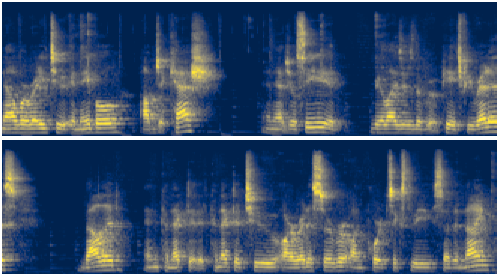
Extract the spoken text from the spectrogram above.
Now we're ready to enable Object Cache. And as you'll see, it realizes the PHP Redis, valid and connected. It connected to our Redis server on port 6379.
